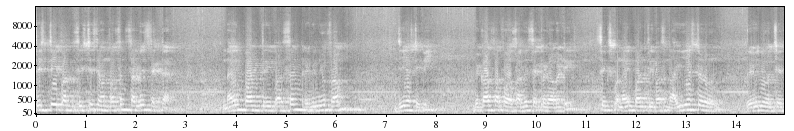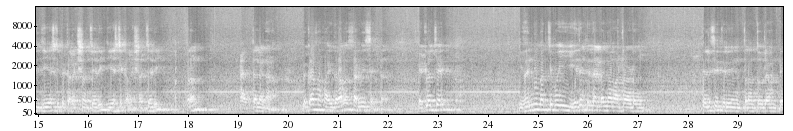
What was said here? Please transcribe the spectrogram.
Sixty per sixty seven percent service sector. Nine point three percent revenue from GSDP. Because of service sector కాబట్టి six nine point three percent highest revenue వచ్చేది జిఎస్టీ కలెక్షన్ వచ్చేది జిఎస్టీ కలెక్షన్ వచ్చేది from Telangana because of Hyderabad service sector ఎట్లొచ్చాయి? ఇవన్నీ మర్చిపోయి ఏదంటే అడ్డంగా మాట్లాడడం. తెలిసి తెలియనితనంతో లేకుంటే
